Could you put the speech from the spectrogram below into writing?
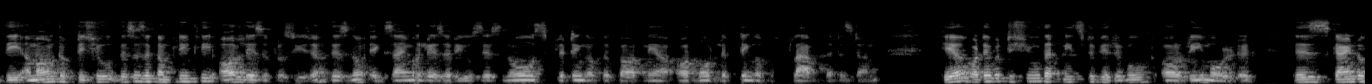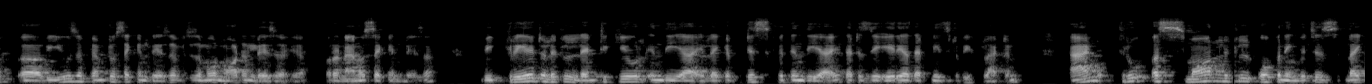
the amount of tissue, this is a completely all laser procedure. There's no excimer laser used. There's no splitting of the cornea or no lifting of the flap that is done. Here, whatever tissue that needs to be removed or remolded is kind of, uh, we use a femtosecond laser, which is a more modern laser here, or a nanosecond laser. We create a little lenticule in the eye, like a disc within the eye. That is the area that needs to be flattened. And through a small little opening, which is like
